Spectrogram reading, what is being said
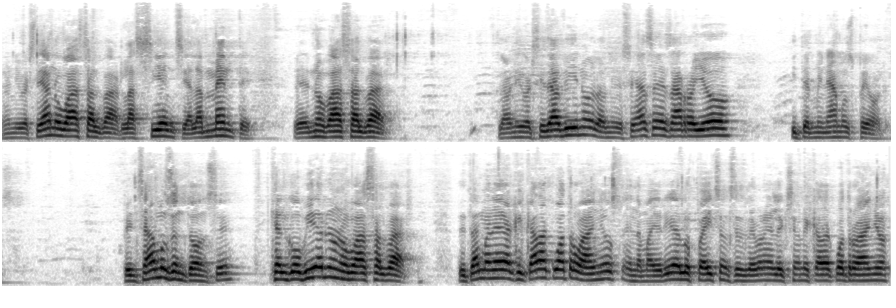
La universidad no va a salvar, la ciencia, la mente eh, no va a salvar. La universidad vino, la universidad se desarrolló y terminamos peores. Pensamos entonces que el gobierno nos va a salvar. De tal manera que cada cuatro años, en la mayoría de los países se celebran elecciones cada cuatro años,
